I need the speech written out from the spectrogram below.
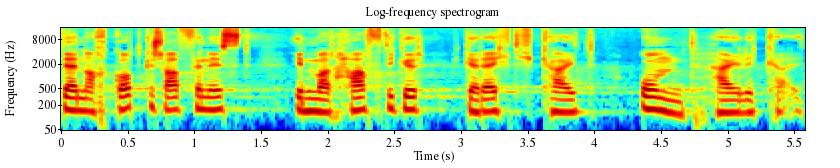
der nach Gott geschaffen ist, in wahrhaftiger Gerechtigkeit und Heiligkeit.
